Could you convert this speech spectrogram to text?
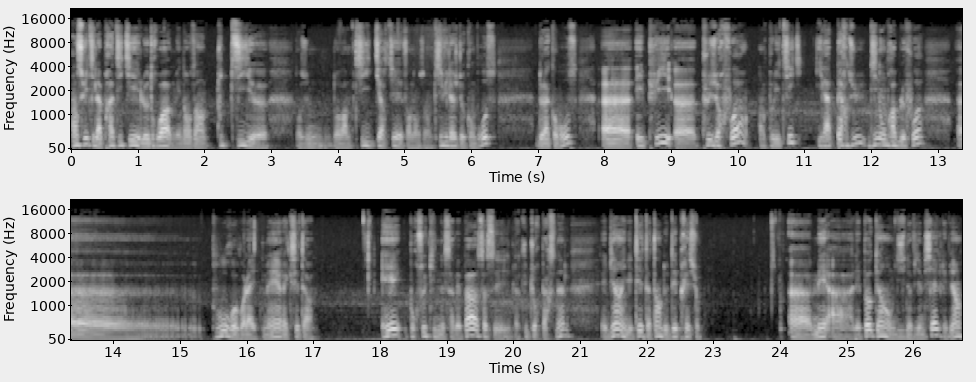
Ensuite, il a pratiqué le droit, mais dans un tout petit, quartier, enfin dans un petit village de de la Cambrousse. et puis, plusieurs fois, en politique, il a perdu d'innombrables fois pour voilà, être maire, etc. Et pour ceux qui ne savaient pas, ça c'est la culture personnelle, eh bien il était atteint de dépression. Euh, mais à l'époque, hein, au 19e siècle, eh bien,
